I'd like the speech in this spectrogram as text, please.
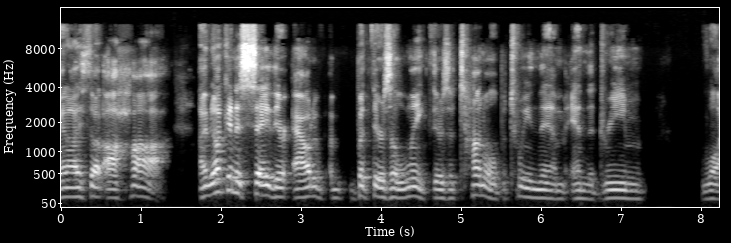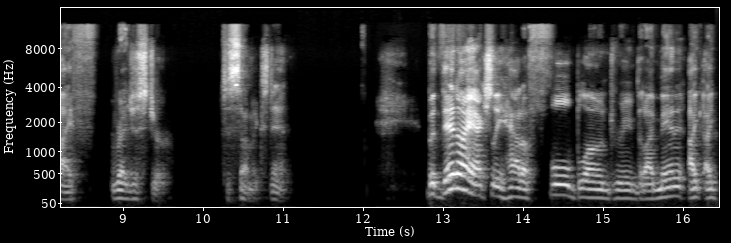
And I thought, aha, I'm not going to say they're out of, um, but there's a link, there's a tunnel between them and the dream life register to some extent. But then I actually had a full blown dream that I managed. I, I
